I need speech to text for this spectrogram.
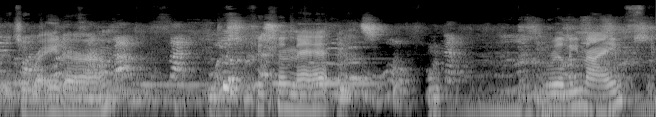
Refrigerator. Refrigerator. Kitchenette. Really nice.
